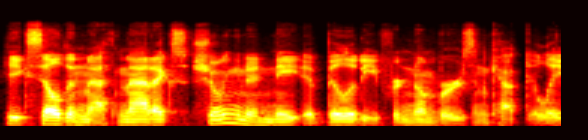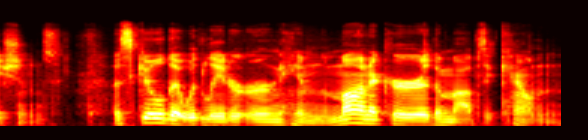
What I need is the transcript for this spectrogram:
He excelled in mathematics, showing an innate ability for numbers and calculations, a skill that would later earn him the moniker the mob's accountant.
